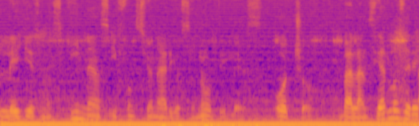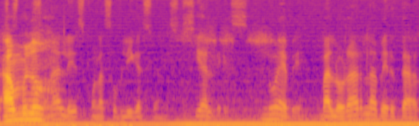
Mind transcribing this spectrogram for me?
leyes mezquinas y funcionarios inútiles. 8. Balancear los derechos AMLO. personales con las obligaciones sociales. 9. Valorar la verdad,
